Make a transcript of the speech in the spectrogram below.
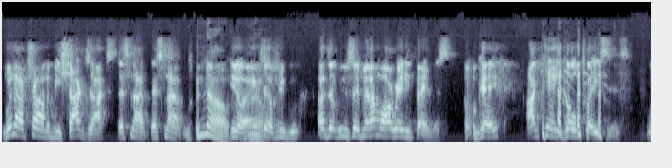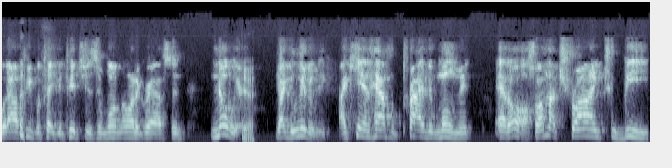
we're not trying to be shock jocks. That's not. That's not. No. You know, I tell people. I tell people say, man, I'm already famous. Okay, I can't go places without people taking pictures and wanting autographs and nowhere. Yeah. Like literally, I can't have a private moment at all. So I'm not trying to be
